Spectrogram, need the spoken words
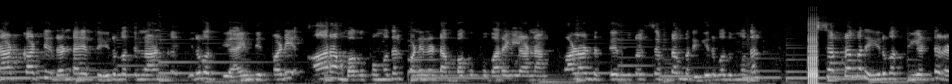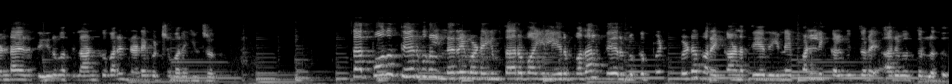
நாட்காட்டி இரண்டாயிரத்தி இருபத்தி நான்கு இருபத்தி ஐந்தின் படி ஆறாம் வகுப்பு முதல் பன்னிரெண்டாம் வகுப்பு வரையிலான காலாண்டு தேர்வுகள் செப்டம்பர் இருபது முதல் செப்டம்பர் இருபத்தி எட்டு இரண்டாயிரத்தி இருபத்தி நான்கு வரை நடைபெற்று வருகின்றது. தற்போது தேர்வுகள் நிறைவடையும் தருவாயில் இருப்பதால் தேர்வுக்கு பின் விடுமுறைக்கான தேதியினை பள்ளி கல்வித்துறை அறிவித்துள்ளது.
